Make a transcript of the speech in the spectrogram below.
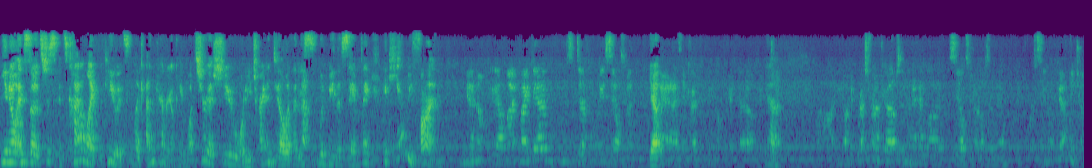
you know. And so it's just it's kind of like with you, it's like uncovering. Okay, what's your issue? What are you trying to deal with? And this would be the same thing. It can be fun. Know, yeah, my, my dad was definitely a salesman. Yep. And I think I, you know, picked that up. Because Yeah. I, uh, you know, I had restaurant jobs, and then I had a lot of sales jobs, and then, of course, you know, family job.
